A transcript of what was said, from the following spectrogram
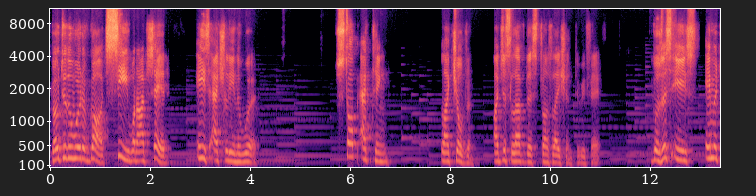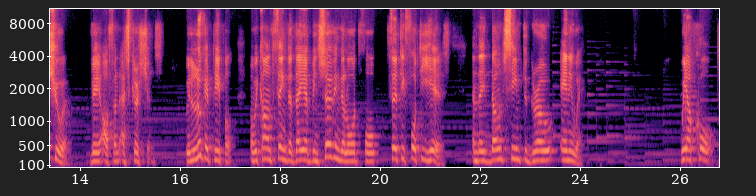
go to the Word of God, see what I've said is actually in the Word. Stop acting like children. I just love this translation, to be fair, because this is immature very often as Christians. We look at people and we can't think that they have been serving the Lord for 30, 40 years and they don't seem to grow anywhere. We are called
